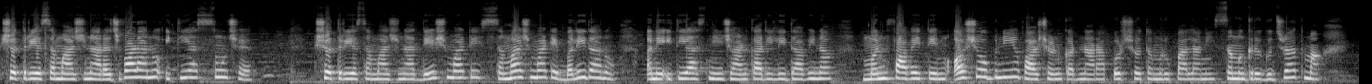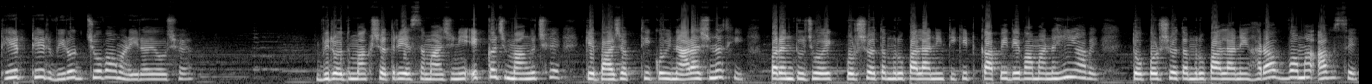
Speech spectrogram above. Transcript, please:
ક્ષત્રિય સમાજના રજવાડાનો ઇતિહાસ શું છે? ક્ષત્રિય સમાજના દેશ માટે, સમાજ માટે બલિદાનો અને ઇતિહાસની જાણકારી લીધા વિના મન ફાવે તેમ અશોભનીય ભાષણ કરનારા પુરુષોત્તમ રૂપાલાની સમગ્ર ગુજરાતમાં ઠેર ઠેર વિરોધ જોવા મળી રહ્યો છે. વિરોધમાં ક્ષત્રિય સમાજની એક જ માંગ છે કે ભાજપથી કોઈ નારાજ નથી. પરંતુ જો એક પુરુષોત્તમ રૂપાલાની ટિકિટ કાપી દેવામાં નહીં આવે, તો પુરુષોત્તમ રૂપાલાને હરાવવામાં આવશે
